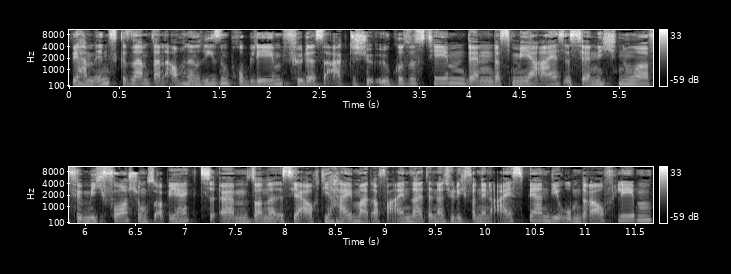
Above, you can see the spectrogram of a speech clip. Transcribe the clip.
Wir haben insgesamt dann auch ein Riesenproblem für das arktische Ökosystem, denn das Meereis ist ja nicht nur für mich Forschungsobjekt, ähm, sondern ist ja auch die Heimat auf der einen Seite natürlich von den Eisbären, die oben drauf leben,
